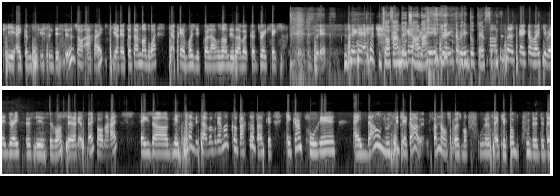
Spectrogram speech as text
puis être comme si c'est une décision, genre arrête, puis il aurait totalement droit. Puis après, moi, j'ai pas l'argent des avocats de Drake, fait que je, dirais, je dirais, Tu vas faire d'autres chandails avec d'autres personnes. c'est ça, je serais comme, OK, ben Drake, c'est bon, je respecte, on arrête. Fait que genre, mais c'est ça, mais ça va vraiment cas par cas parce que quelqu'un pourrait être down aussi, puis être ah, ben, ça me dérange pas, je m'en fous, là, ça implique pas beaucoup de... de, de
